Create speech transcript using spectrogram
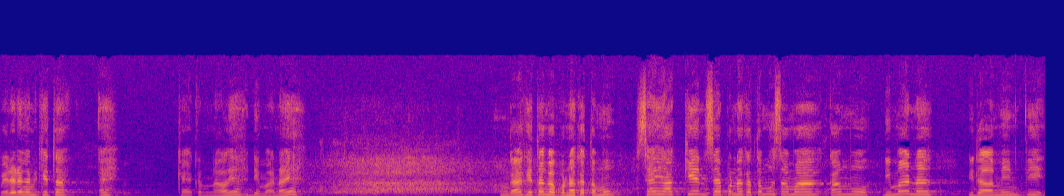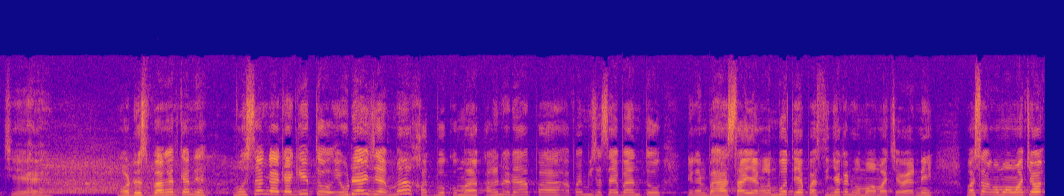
Beda dengan kita, eh kayak kenal ya di mana ya? Enggak, kita nggak pernah ketemu. Saya yakin saya pernah ketemu sama kamu. Di mana? Di dalam mimpi. Cie. Modus banget kan ya. Musa nggak kayak gitu. Ya udah aja, mah buku mah. Kalian ada apa? Apa yang bisa saya bantu? Dengan bahasa yang lembut ya pastinya kan ngomong sama cewek nih. Masa ngomong sama cewek,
